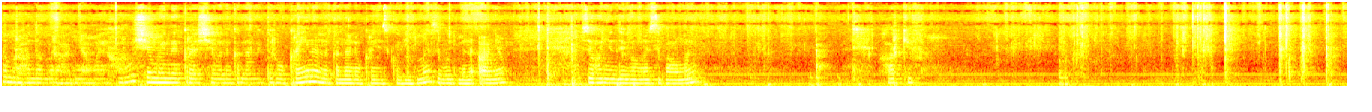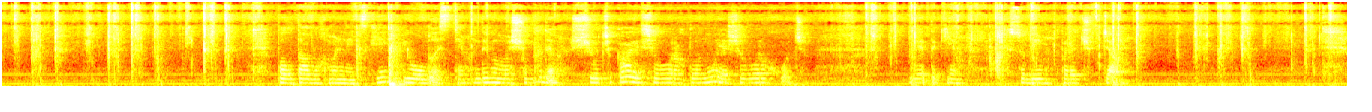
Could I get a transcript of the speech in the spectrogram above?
Доброго доброго дня, мої хороші, мої найкращі. Ви на каналі Таро України, на каналі Української відьми. Звуть мене Аня. Сьогодні дивимося з вами Харків. Полтаву, Хмельницький і області. Дивимося, що буде, що чекає, що ворог планує, що ворог хоче. Є такі собі передчуття.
